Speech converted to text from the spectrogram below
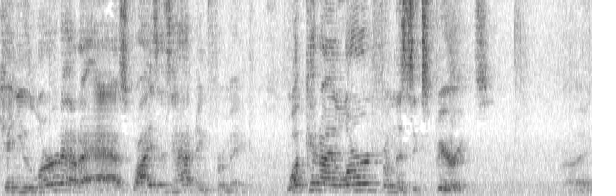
Can you learn how to ask, why is this happening for me? What can I learn from this experience? Right?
